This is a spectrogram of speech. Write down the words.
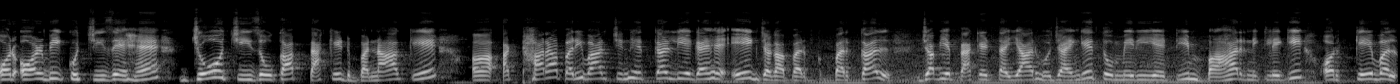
और और भी कुछ चीज़ें हैं जो चीज़ों का पैकेट बना के अट्ठारह परिवार चिन्हित कर लिए गए हैं एक जगह पर पर कल। जब ये पैकेट तैयार हो जाएँगे तो मेरी ये टीम बाहर निकलेगी और केवल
